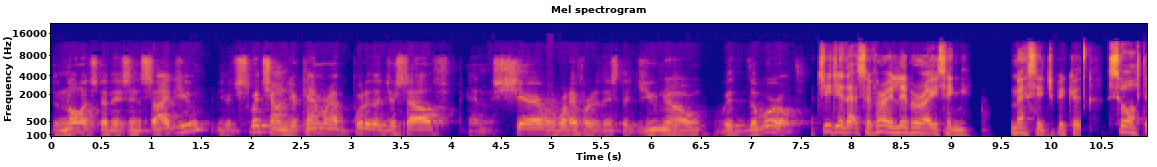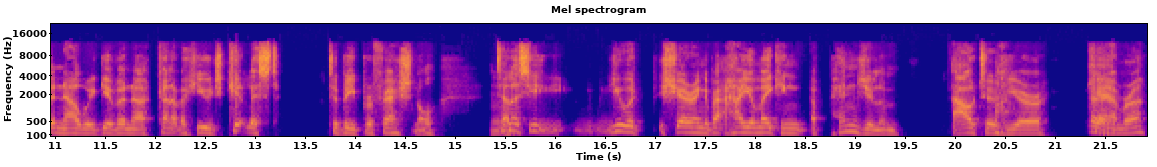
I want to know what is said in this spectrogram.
the knowledge that is inside you. You switch on your camera, put it at yourself, and share whatever it is that you know with the world. GJ, that's a very liberating message because so often now we're given a kind of a huge kit list to be professional. Mm-hmm. Tell us, you you were sharing about how you're making a pendulum out of your camera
